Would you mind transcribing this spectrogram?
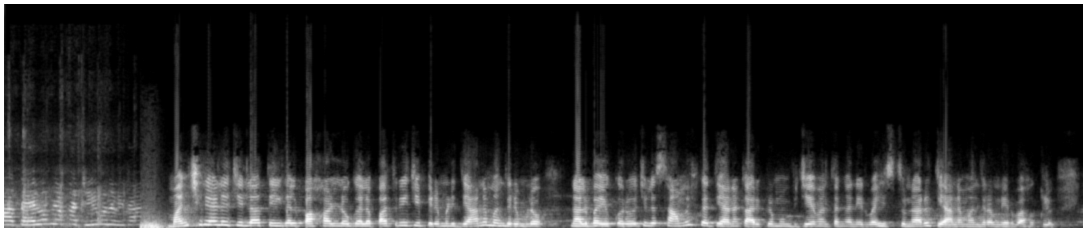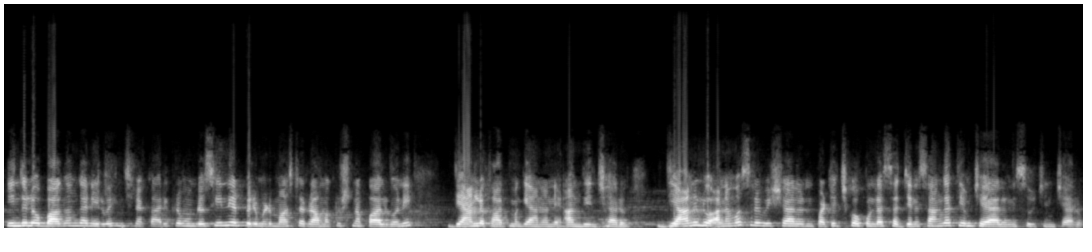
ఆ దైవం యొక్క జీవన విధానం మంచిర్యాల జిల్లా తీగల్ పహాడ్లో గల పత్రిజీ పిరమిడ్ ధ్యాన మందిరంలో నలభై ఒక్క రోజుల సామూహిక ధ్యాన కార్యక్రమం విజయవంతంగా నిర్వహిస్తున్నారు ధ్యాన మందిరం నిర్వాహకులు. ఇందులో భాగంగా నిర్వహించిన కార్యక్రమంలో సీనియర్ పిరమిడ్ మాస్టర్ రామకృష్ణ పాల్గొని ధ్యానులకు ఆత్మజ్ఞానాన్ని అందించారు. ధ్యానులు అనవసర విషయాలను పట్టించుకోకుండా సజ్జన సాంగత్యం చేయాలని సూచించారు.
